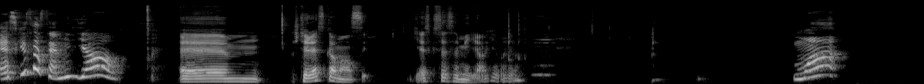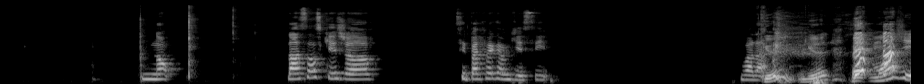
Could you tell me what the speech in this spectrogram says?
Est-ce que ça s'améliore? Euh, je te laisse commencer. Est-ce que ça s'améliore, Gabriel? Moi, non. Dans le sens que, genre, c'est parfait comme que c'est. Voilà. Good, good. Ben, moi, j'ai,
